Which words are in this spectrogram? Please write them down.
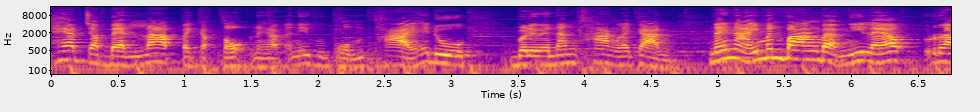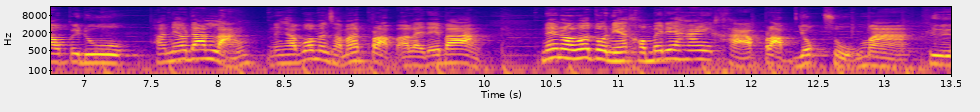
แทบจะแบนราบไปกับโต๊ะนะครับ อันนี้คือผมถ่ายให้ดูบริเวณด้านข้างแล้วกัน ไหนๆมันบางแบบนี้แล้ว เราไปดูพาเนลด้านหลังนะครับว่ามันสามารถปรับอะไรได้บ้าง แน่นอนว่าตัวนี้เขาไม่ได้ให้ขาปรับยกสูงมา คือ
